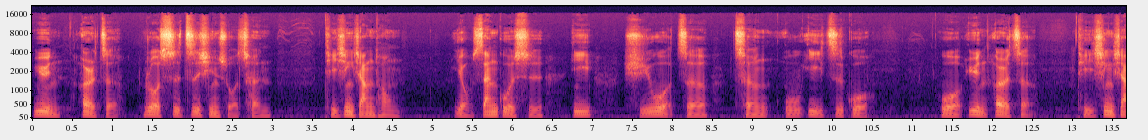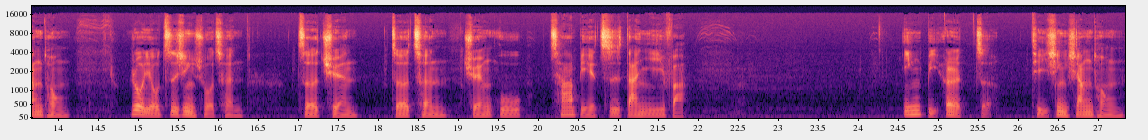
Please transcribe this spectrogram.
运二者若是自信所成，体性相同，有三过失：一许我则成无异之过。我蕴二者体性相同，若由自性所成，则全则成全无差别之单一法。因彼二者体性相同，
